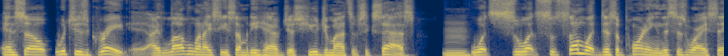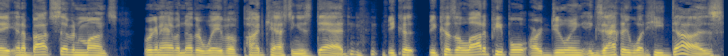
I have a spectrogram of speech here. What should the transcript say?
and so which is great. I love when I see somebody have just huge amounts of success. Mm. What's what's somewhat disappointing, and this is where I say, in about seven months, we're going to have another wave of podcasting is dead because because a lot of people are doing exactly what he does.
